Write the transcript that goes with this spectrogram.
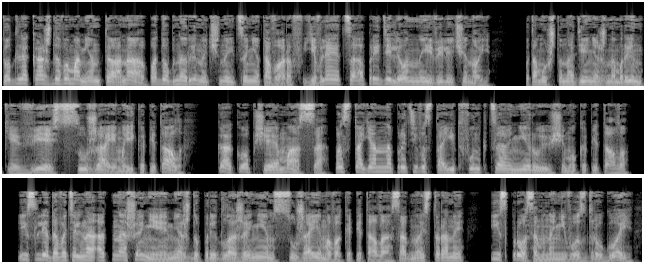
то для каждого момента она, подобно рыночной цене товаров, является определенной величиной, потому что на денежном рынке весь сужаемый капитал, как общая масса, постоянно противостоит функционирующему капиталу. И, следовательно, отношение между предложением сужаемого капитала с одной стороны и спросом на него с другой –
